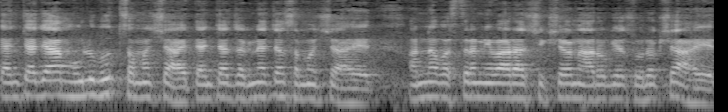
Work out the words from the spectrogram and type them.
त्यांच्या ज्या मूलभूत समस्या आहेत त्यांच्या जगण्याच्या समस्या आहेत अन्न वस्त्र निवारा शिक्षण आरोग्य सुरक्षा आहेत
